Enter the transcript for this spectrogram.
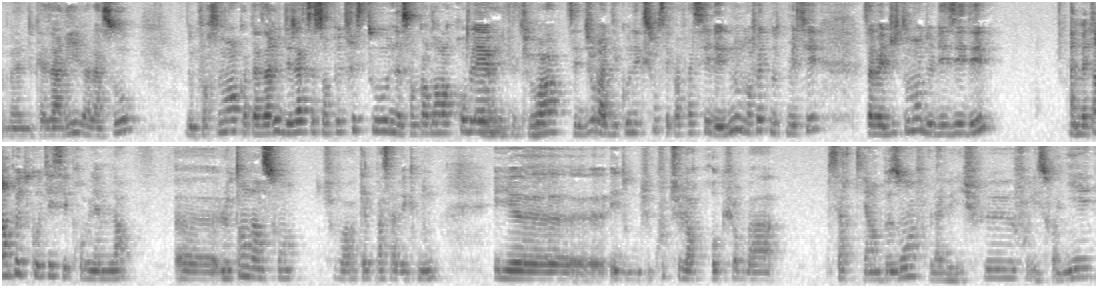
bah, donc elles arrivent à l'assaut. Donc forcément, quand elles arrivent, déjà, ça sont un peu tristounes, elles sont encore dans leurs problèmes, Ouais, tu vois. C'est dur, la déconnexion, c'est pas facile. Et nous, en fait, notre métier, ça va être justement de les aider à mettre un peu de côté ces problèmes-là, euh, le temps d'un soin, tu vois, qu'elles passent avec nous. Et, euh, et donc, du coup, tu leur procures, bah, certes, il y a un besoin, il faut laver les cheveux, il faut les soigner,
